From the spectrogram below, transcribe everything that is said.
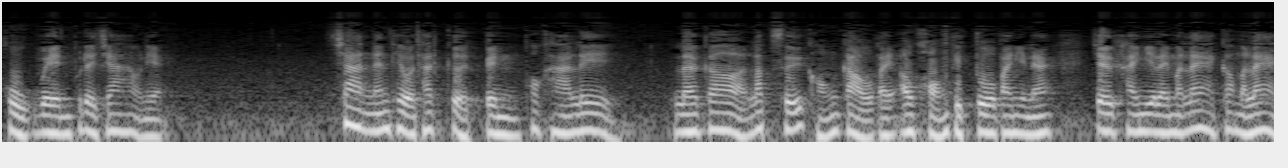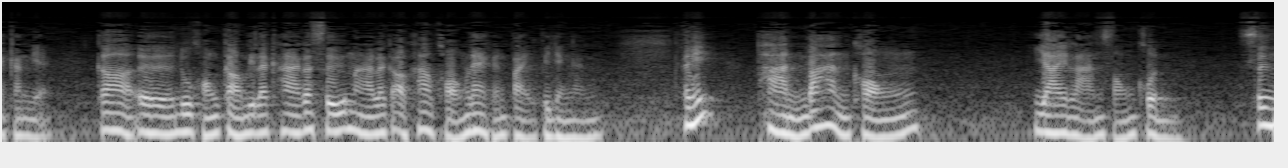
ผูกเวรพระพุทธเจ้าเนี่ย ชาตินั้นเทวทัตเกิดเป็นพ่อค้าเล่แล้วก็รับซื้อของเก่าไปเอาของติดตัวไปนี่นะ เจอใครมีอะไรมาแลกก็มาแลกกันเนี่ย ก็เออดูของเก่ามีราคาก็ซื้อมาแล้วก็เอาข้าวของแลกกันไปเป็นอย่างนั้นทีนี้ผ่านบ้านของยายหลานสองคน ซึ่ง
